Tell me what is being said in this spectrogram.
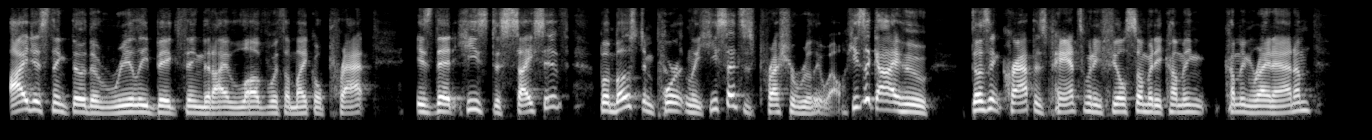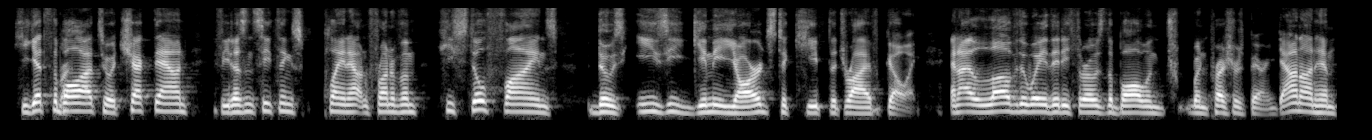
I just think though the really big thing that I love with a Michael Pratt is that he's decisive, but most importantly, he senses pressure really well. He's a guy who doesn't crap his pants when he feels somebody coming coming right at him. He gets the ball out to a check down. If he doesn't see things playing out in front of him, he still finds those easy gimme yards to keep the drive going. And I love the way that he throws the ball when when pressure's bearing down on him.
